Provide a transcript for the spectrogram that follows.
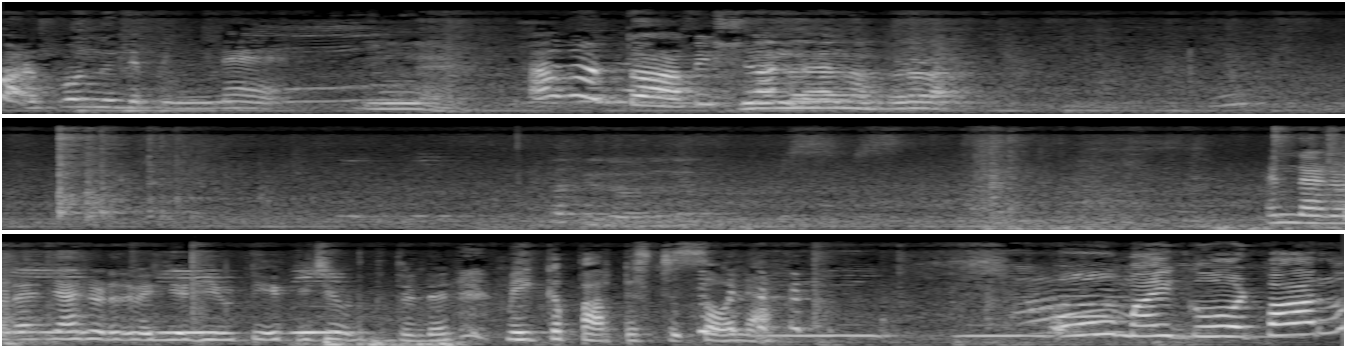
കൊഴപ്പൊന്നുമില്ല പിന്നെ. അത് കൊടുത്തോ? ഫിഷ് ഇല്ല, ഇല്ല, ഇല്ല, ഇവിടെ വാ. എന്താണ് ഇവിടെ ഞാനിവിടെ ഒരു വലിയ ഡ്യൂട്ടി ഏൽപ്പിച്ചു കൊടുത്തിട്ടുണ്ട്. Makeup artist Sona. Oh my god Paru.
